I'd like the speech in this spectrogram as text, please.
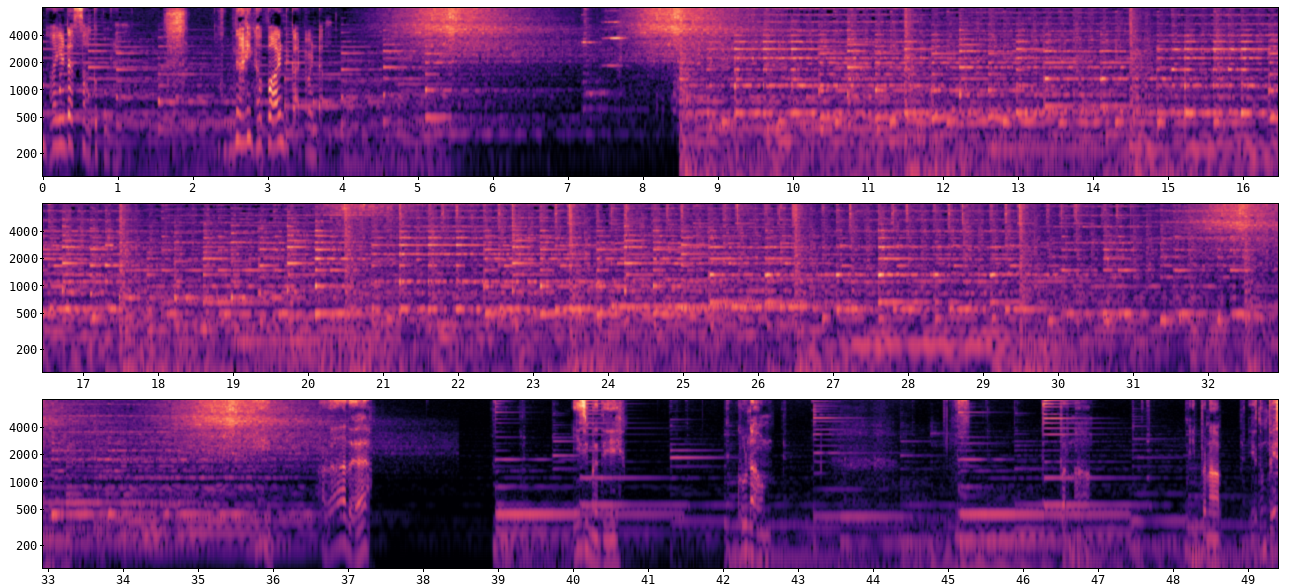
நான் ஏண்டா சாக போறேன்? முன்னாடி நான் வாழ்ந்து காட்ட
